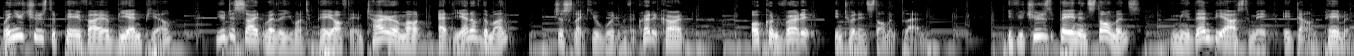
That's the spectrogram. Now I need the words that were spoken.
When you choose to pay via BNPL, you decide whether you want to pay off the entire amount at the end of the month, just like you would with a credit card, or convert it into an installment plan. If you choose to pay in installments, you may then be asked to make a down payment.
